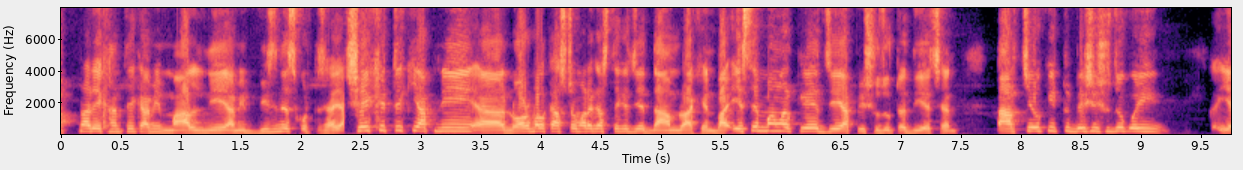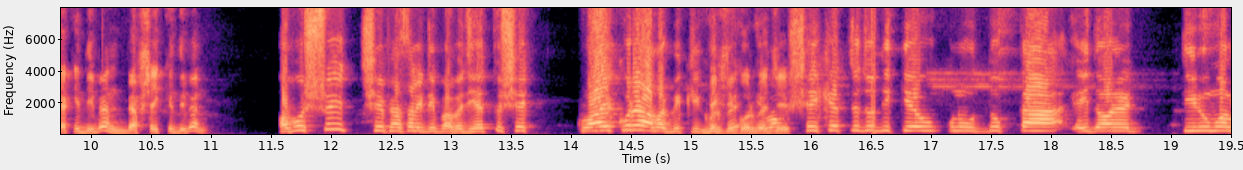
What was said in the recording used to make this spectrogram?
আপনার এখান থেকে আমি মাল নিয়ে আমি বিজনেস করতে চাই সেই ক্ষেত্রে কি আপনি নর্মাল কাস্টমারের কাছ থেকে যে দাম রাখেন বা এস এম বাংলাকে যে আপনি সুযোগটা দিয়েছেন তার চেয়েও কি একটু বেশি সুযোগ ওই ইয়াকে দিবেন ব্যবসায়ীকে দিবেন? অবশ্যই সে ফ্যাসিলিটি পাবে যেহেতু সে ক্রয় করে আবার বিক্রি বিক্রি করবে করবে, এবং সেই ক্ষেত্রে যদি কেউ কোনো উদ্যোক্তা এই ধরনের তৃণমূল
